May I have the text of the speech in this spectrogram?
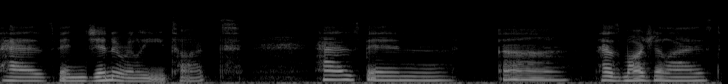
has been generally taught has been, uh, has marginalized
